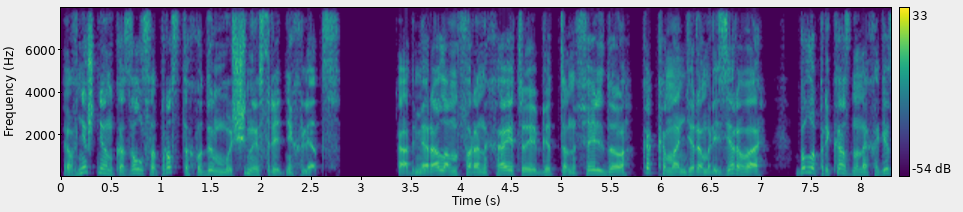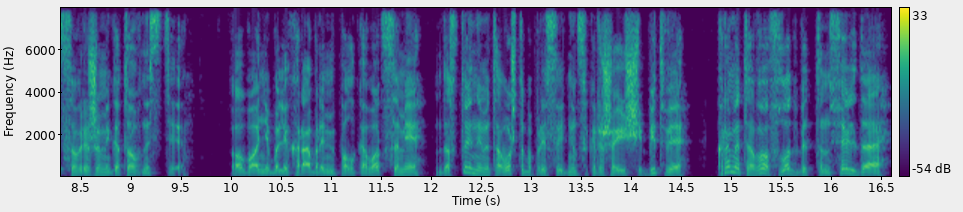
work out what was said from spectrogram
внешне он казался просто худым мужчиной средних лет. Адмиралам Фаренхайту и Биттенфельду, как командирам резерва, было приказано находиться в режиме готовности. Оба они были храбрыми полководцами, достойными того, чтобы присоединиться к решающей битве. Кроме того, флот Биттенфельда,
